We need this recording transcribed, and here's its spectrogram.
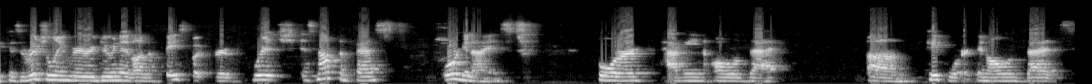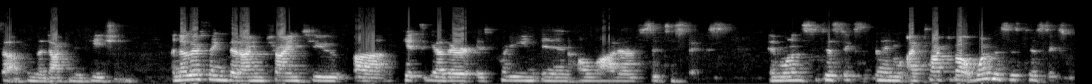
because originally we were doing it on a Facebook group, which is not the best organized for having all of that um, paperwork and all of that stuff and the documentation. Another thing that I'm trying to uh, get together is putting in a lot of statistics. And one of the statistics, and I've talked about one of the statistics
